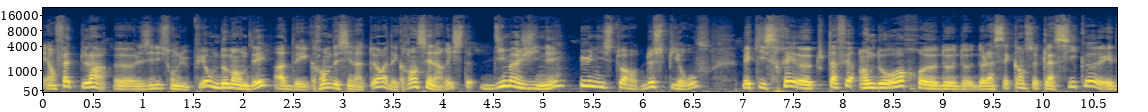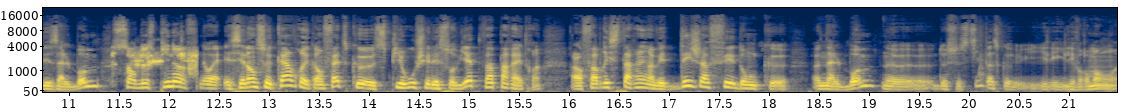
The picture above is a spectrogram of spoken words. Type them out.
Et en fait, là, euh, les éditions Dupuis ont demandé à des grands dessinateurs et des grands scénaristes d'imaginer une histoire de Spirou, mais qui serait euh, tout à fait en dehors euh, de, de, la séquence classique et des albums. Sorte de spin-off. Ouais, et c'est dans ce cadre qu'en fait que Spirou chez les soviets va paraître. Alors Fabrice Tarin avait déjà fait donc un album de ce style parce qu'il il est vraiment,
